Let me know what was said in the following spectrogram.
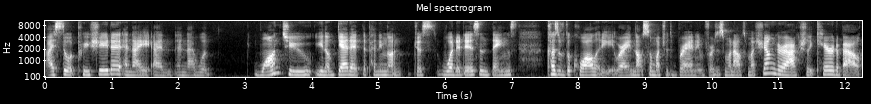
i still appreciate it and i and, and i would want to you know get it depending on just what it is and things because of the quality, right? Not so much with the brand name versus when I was much younger, I actually cared about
